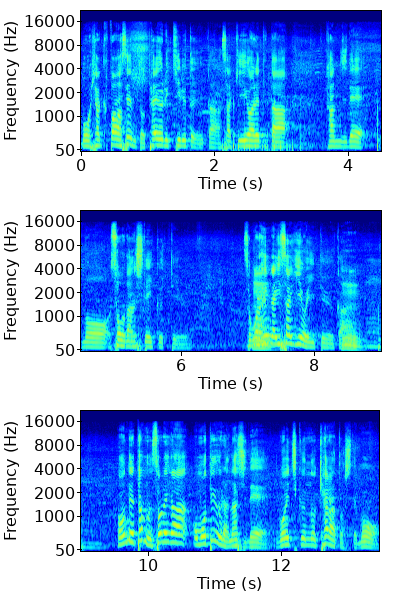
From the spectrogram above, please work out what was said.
もう100%頼りきるというかさっき言われてた感じでもう相談していくっていう。そこら辺が潔いというか。うん。ほんで多分それが表裏なしで五一君のキャラとしても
